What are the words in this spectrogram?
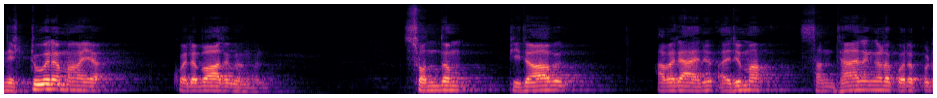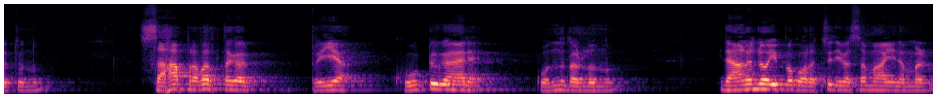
നിഷ്ഠൂരമായ കൊലപാതകങ്ങൾ. സ്വന്തം പിതാവ് അവരെ അനു അരുമ സന്താനങ്ങളെ കൊലപ്പെടുത്തുന്നു. സഹപ്രവർത്തകർ പ്രിയ കൂട്ടുകാരെ കൊന്നു തള്ളുന്നു ഇതാണല്ലോ ഇപ്പോൾ കുറച്ച് ദിവസമായി നമ്മൾ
